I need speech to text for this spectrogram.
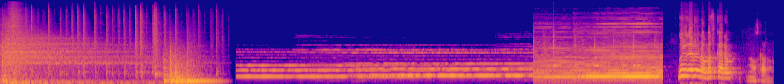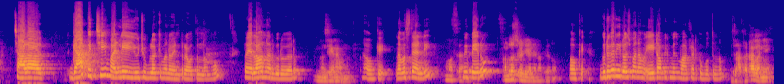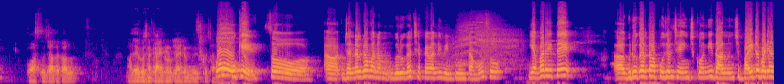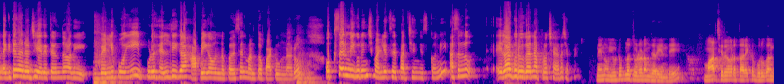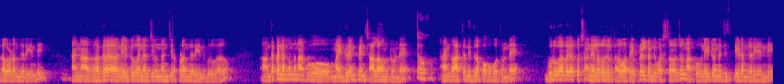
గురుగారు నమస్కారం. నమస్కారం. చాలా గ్యాప్ ఇచ్చి మళ్ళీ యూట్యూబ్లోకి మనం ఎంటర్ అవుతున్నాము. సో ఎలా ఉన్నారు గురుగారు? మంచిగానే ఉన్నాను ఓకే. నమస్తే అండి. మీ పేరు? సంతోష్ రెడ్డి అండి నా పేరు. ఓకే. గురుగారు ఈరోజు మనం ఏ టాపిక్ మీద మాట్లాడుకోబోతున్నాం? జాతకాలు అన్నీ. వాస్తు జాతకాలు. మా దగ్గరకు వచ్చిన క్లయింట్ క్లయింట్ తీసుకొచ్చాను. ఓ ఓకే. సో జనరల్గా మనం గురువుగారు చెప్పేవన్నీ వింటూ ఉంటాము. సో ఎవరైతే గురువుగారితో ఆ పూజలు చేయించుకొని దాని నుంచి బయటపడి ఆ నెగిటివ్ ఎనర్జీ ఏదైతే ఉందో అది వెళ్ళిపోయి ఇప్పుడు హెల్తీగా హ్యాపీగా ఉన్న పర్సన్ మనతో పాటు ఉన్నారు. ఒకసారి మీ గురించి మళ్ళీ ఒకసారి పరిచయం చేసుకొని అసలు ఎలా గురువుగారిని అప్రోచ్ అయ్యారో చెప్పండి. నేను యూట్యూబ్లో చూడడం జరిగింది. మార్చ్ ఇరవై ఒకటో తారీఖు గురుగారిని కలవడం జరిగింది. అండ్ నా దగ్గర నెగిటివ్ ఎనర్జీ ఉందని చెప్పడం జరిగింది గురుగారు అంతకంటే ముందు నాకు మైగ్రేన్ పెయిన్ చాలా ఉంటుండే. అండ్ రాత్రి నిద్రపోకపోతుండే. గురుగారి దగ్గరకు వచ్చాక నెల రోజుల తర్వాత ఏప్రిల్ ట్వంటీ ఫస్ట్ రోజు నాకు నెగిటివ్ ఎనర్జీస్ తీయడం జరిగింది.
